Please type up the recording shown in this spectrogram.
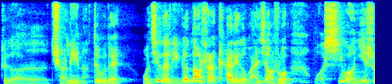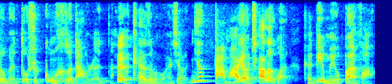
这个权利呢？对不对？我记得里根当时还开了一个玩笑，说我希望医生们都是共和党人，开这么个玩笑。你像打麻药插了管，肯定没有办法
